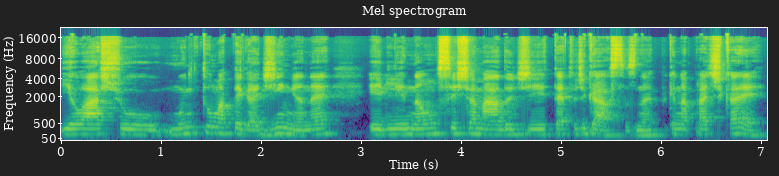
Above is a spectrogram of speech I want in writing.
E eu acho muito uma pegadinha, né, ele não ser chamado de teto de gastos, né, porque na prática é.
